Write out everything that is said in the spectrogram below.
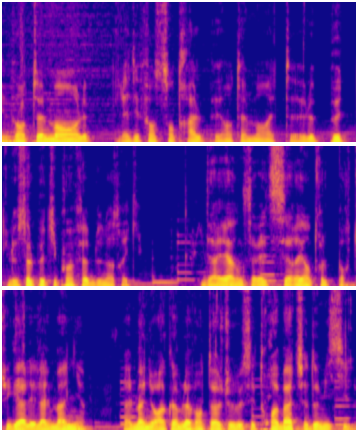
éventuellement, la défense centrale peut éventuellement être le seul petit point faible de notre équipe. Derrière, donc ça va être serré entre le Portugal et l'Allemagne. L'Allemagne aura quand même l'avantage de jouer ses trois matchs à domicile.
